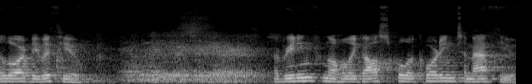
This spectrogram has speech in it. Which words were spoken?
The Lord be with you. A reading from the Holy Gospel according to Matthew.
